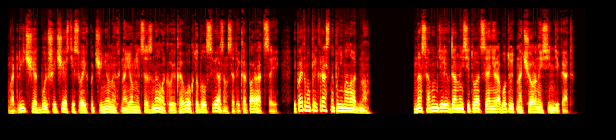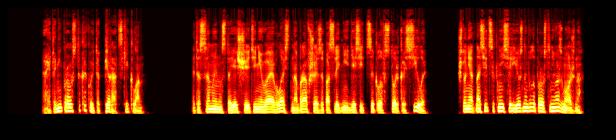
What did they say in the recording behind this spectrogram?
В отличие от большей части своих подчиненных, наемница знала кое-кого, кто был связан с этой корпорацией, и поэтому прекрасно понимала одно. На самом деле в данной ситуации они работают на черный синдикат. А это не просто какой-то пиратский клан. Это самая настоящая теневая власть, набравшая за последние десять циклов столько силы, что не относиться к ней серьезно было просто невозможно.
